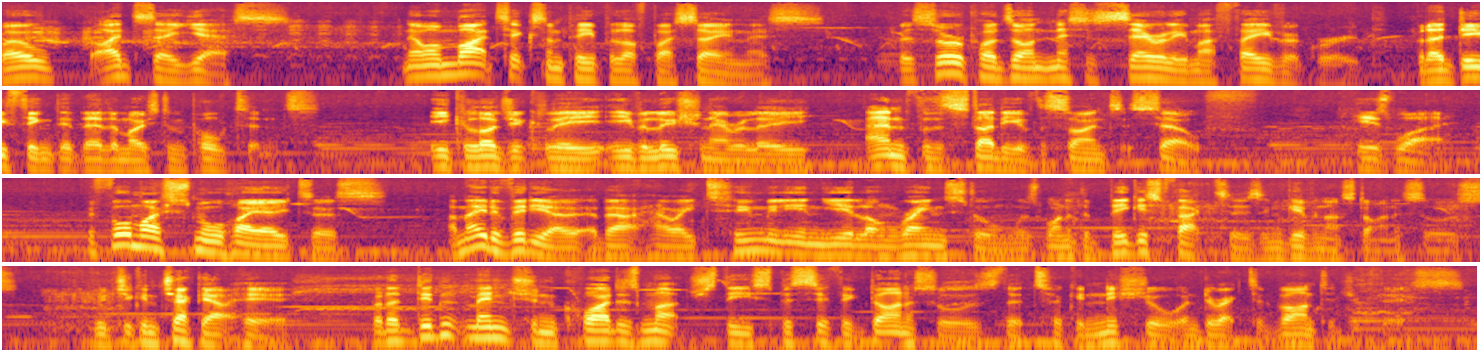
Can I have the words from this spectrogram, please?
Well, I'd say yes. Now, I might tick some people off by saying this, but sauropods aren't necessarily my favourite group, but I do think that they're the most important. Ecologically, evolutionarily, and for the study of the science itself. Here's why. Before my small hiatus, I made a video about how a 2 million year long rainstorm was one of the biggest factors in giving us dinosaurs, which you can check out here. But I didn't mention quite as much the specific dinosaurs that took initial and direct advantage of this.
